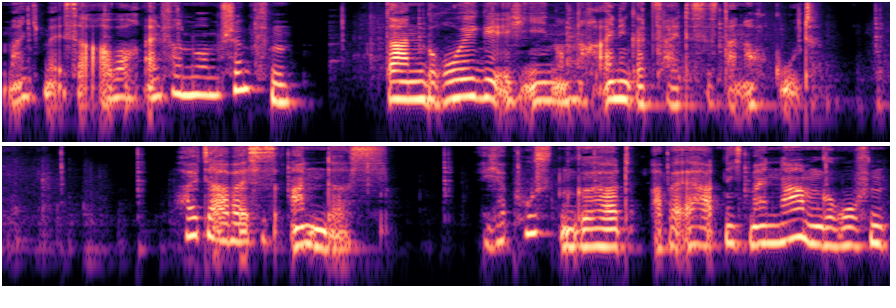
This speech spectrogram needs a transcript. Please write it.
Manchmal ist er aber auch einfach nur am Schimpfen. Dann beruhige ich ihn und nach einiger Zeit ist es dann auch gut. Heute aber ist es anders. Ich habe Husten gehört, aber er hat nicht meinen Namen gerufen.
